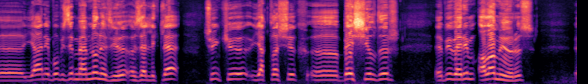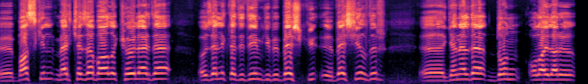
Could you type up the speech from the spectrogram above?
Ee, yani bu bizi memnun ediyor özellikle. Çünkü yaklaşık 5 yıldır e, bir verim alamıyoruz. E, Baskil merkeze bağlı köylerde özellikle dediğim gibi 5 5 yıldır e, genelde don olayları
